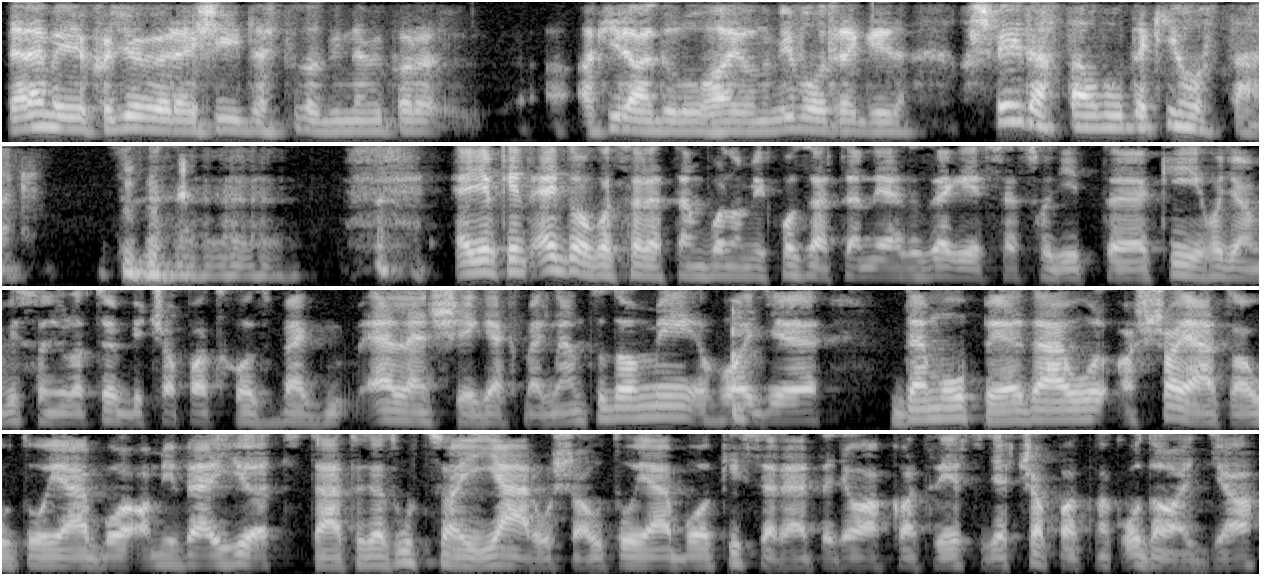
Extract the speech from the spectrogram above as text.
De reméljük, hogy jövőre is így lesz, tudod, mint amikor a kiránduló hajón, mi volt reggel? A svéd volt, de kihozták. Egyébként egy dolgot szerettem volna még hozzátenni ez az egészhez, hogy itt eh, ki hogyan viszonyul a többi csapathoz, meg ellenségek, meg nem tudom mi, hogy eh, Demo például a saját autójából, amivel jött, tehát hogy az utcai járós autójából kiszerelt egy alkatrészt, hogy egy csapatnak odaadja,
